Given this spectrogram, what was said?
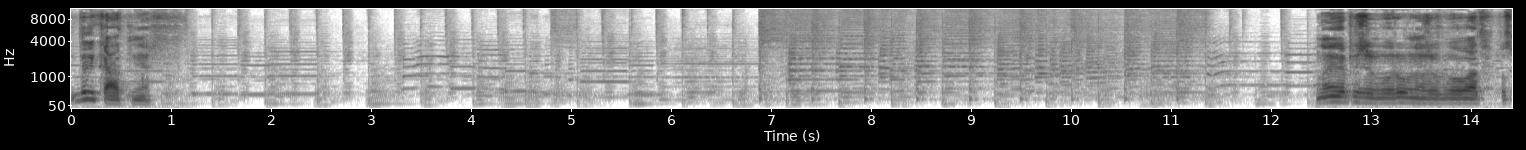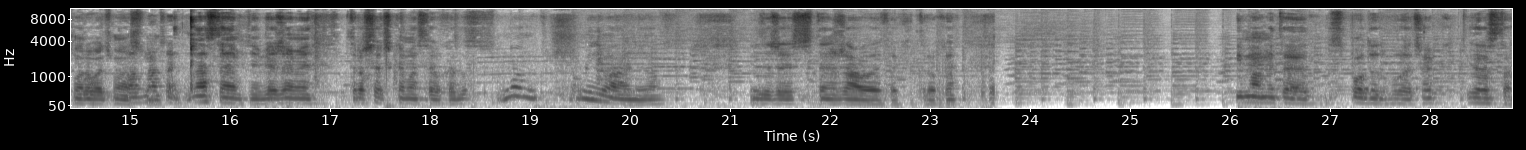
delikatnie. Najlepiej, żeby było równo, żeby było łatwo posmarować masło. Oznaczenie. Następnie bierzemy troszeczkę masełka, dos- no minimalnie. No. Widzę, że jest stężały taki trochę. I mamy te spody od bułeczek. I teraz tak.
